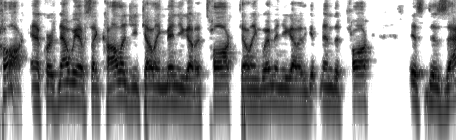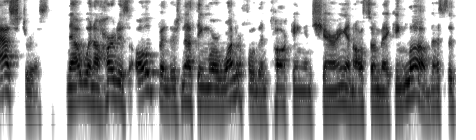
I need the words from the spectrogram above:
talk. And of course, now we have psychology telling men you got to talk, telling women you got to get men to talk. It's disastrous. Now, when a heart is open, there's nothing more wonderful than talking and sharing and also making love. That's the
